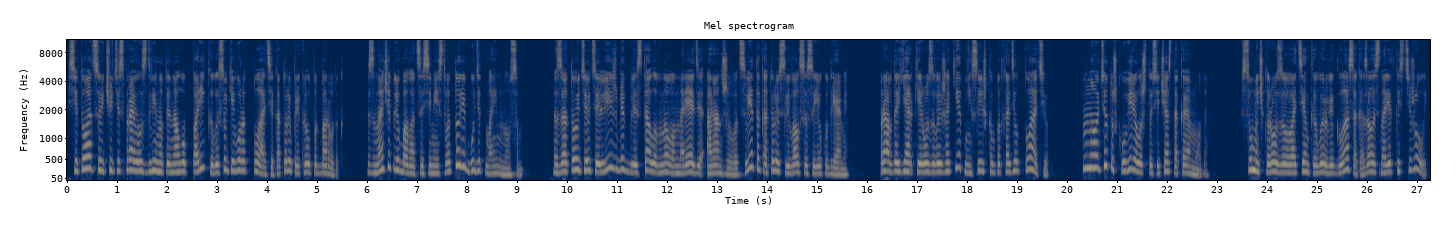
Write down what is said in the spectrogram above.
Ситуацию чуть исправил сдвинутый на лоб парик и высокий ворот платья, который прикрыл подбородок. Значит, любоваться семейство Тори будет моим носом. Зато тетя Лишбет блистала в новом наряде оранжевого цвета, который сливался с ее кудрями. Правда, яркий розовый жакет не слишком подходил к платью, но тетушка уверила, что сейчас такая мода. Сумочка розового оттенка вырви глаз оказалась на редкость тяжелой.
